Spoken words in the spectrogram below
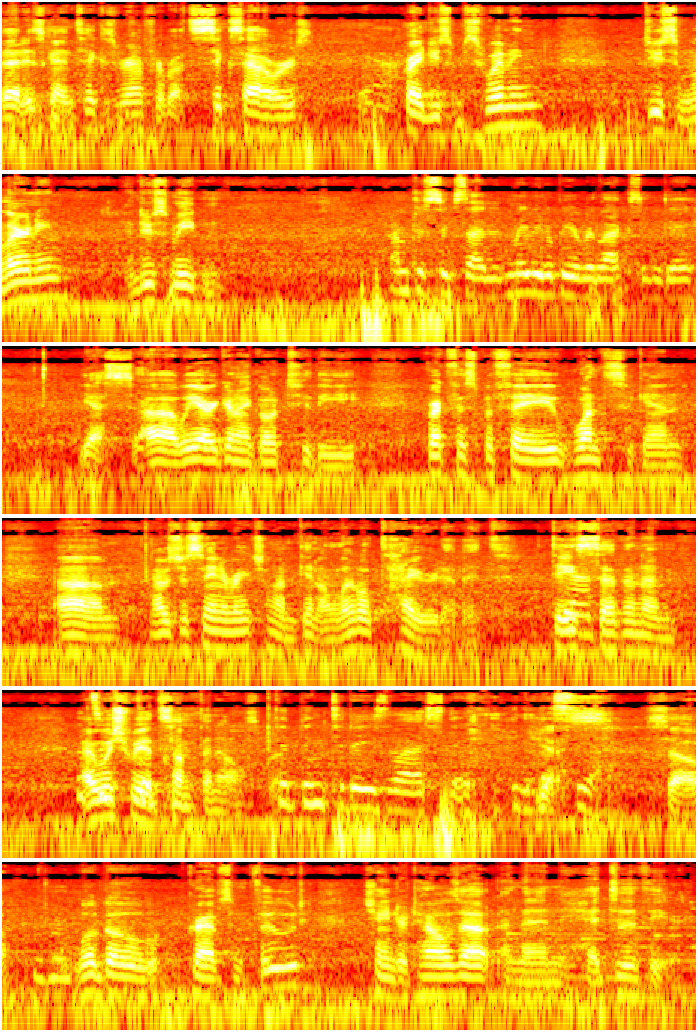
that is going to take us around for about six hours. Yeah. Probably do some swimming, do some learning, and do some eating. I'm just excited. Maybe it'll be a relaxing day. Yes, yeah. uh, we are going to go to the breakfast buffet once again. Um, I was just saying to Rachel, I'm getting a little tired of it. Day yeah. seven, I'm I wish we had something else. But. Good thing today's the last day. yes. yes. Yeah. So mm -hmm. we'll go grab some food, change our towels out, and then head to the theater.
